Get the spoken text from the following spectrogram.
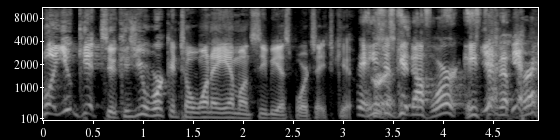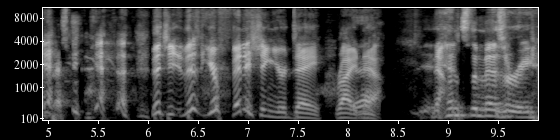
Well, you get to because you're working till 1 a.m. on CBS Sports HQ. Yeah, he's just getting off work. He's picking up breakfast. yeah. This, this, you're finishing your day right Yeah. now. Now, Hence the misery.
